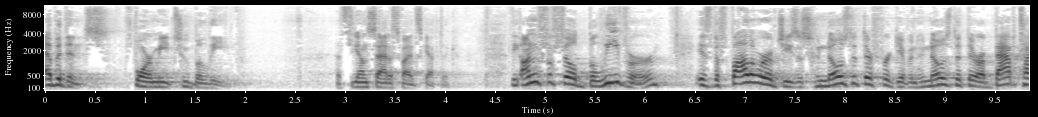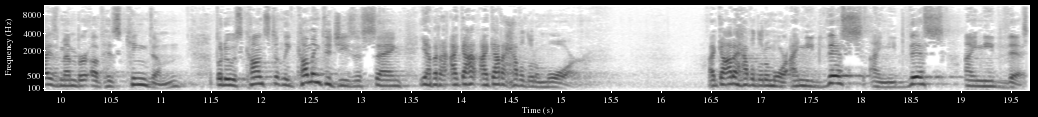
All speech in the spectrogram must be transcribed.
evidence for me to believe. That's the unsatisfied skeptic. The unfulfilled believer is the follower of Jesus who knows that they're forgiven, who knows that they're a baptized member of his kingdom, but who is constantly coming to Jesus saying, Yeah, but I got, I got to have a little more. I got to have a little more. I need this, I need this, I need this.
